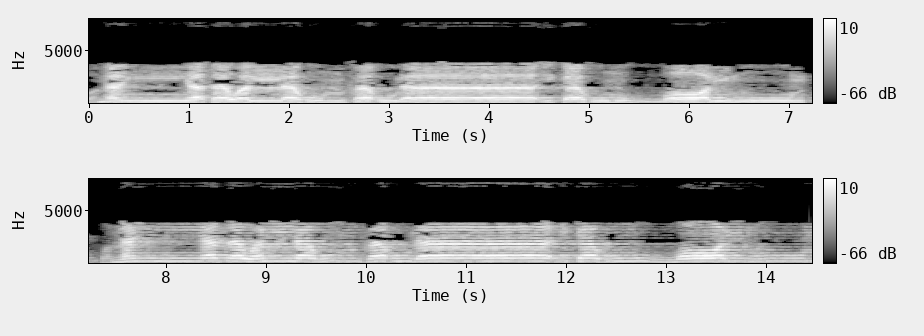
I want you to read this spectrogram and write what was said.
ومن يتولهم فأولئك هم الظالمون يتولهم فأولئك هم الظالمون.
